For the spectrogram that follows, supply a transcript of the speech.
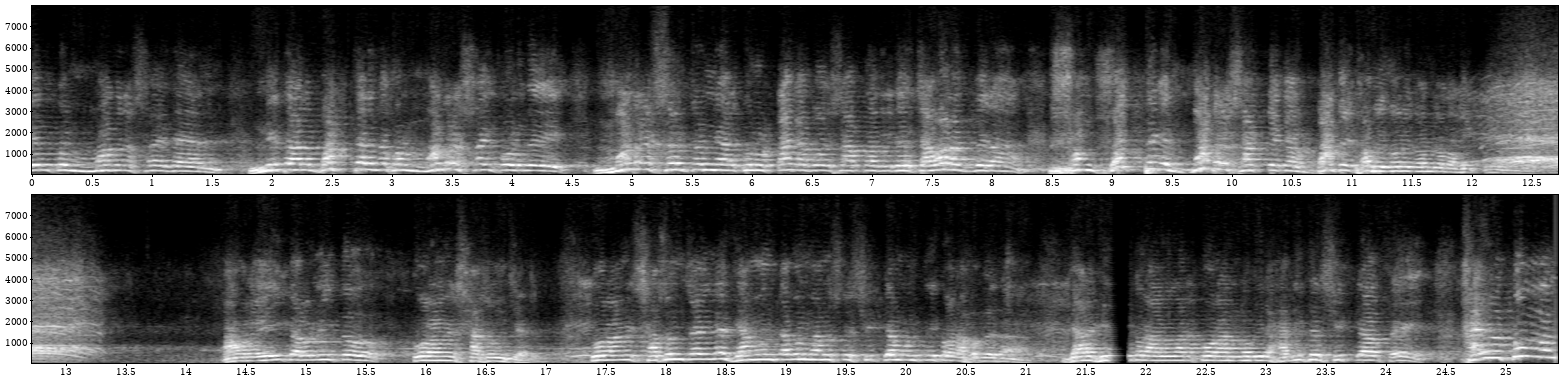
এরকম মাদ্রাসায় দেন, নেতার বাচ্চারা যখন মাদ্রাসায় পড়বে, মাদ্রাসার জন্য আর কোনো টাকা পয়সা আপনাদেরকে চাওয়া লাগবে না। সংসদ থেকে মাদ্রাসার টাকার বাজেট হবে ধরে গন্ডটা আমরা এই কারণেই তো কোরআনের শাসন চাই। কোরআনের শাসন চাইলে যেমন তেমন মানুষকে শিক্ষামন্ত্রী করা হবে না। যার ভিতরে আল্লাহর কোরআন, নবীর হাদিসের শিক্ষা আছে, খায়রুকুম মান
